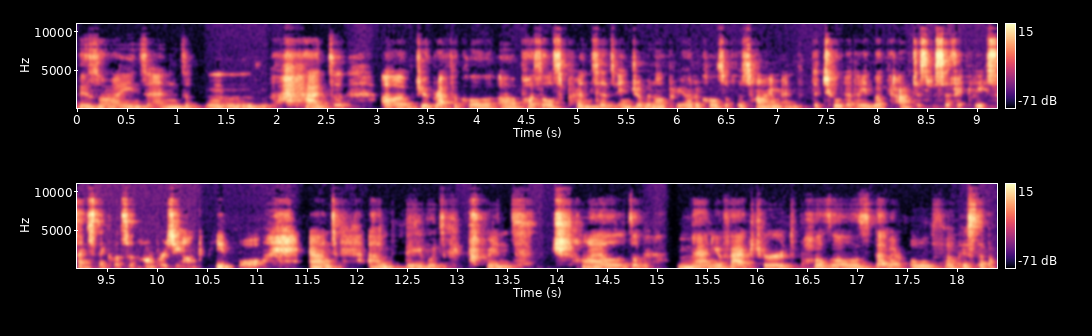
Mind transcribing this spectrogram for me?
designed and had geographical uh, puzzles printed in juvenile periodicals of the time. And the two that I look at is specifically St. Nicholas and Harper's Young People. And um, they would print child manufactured puzzles that are all focused about,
